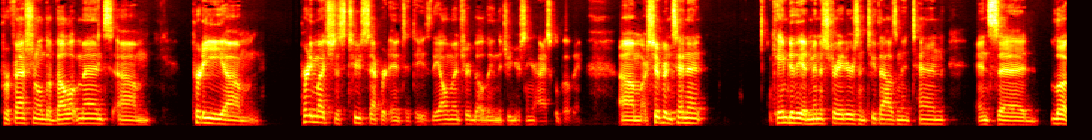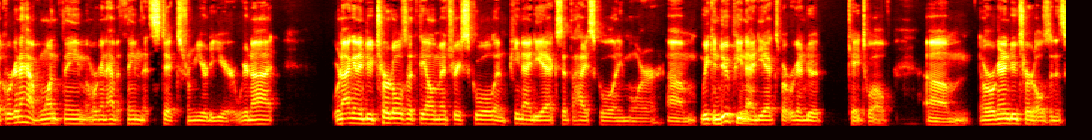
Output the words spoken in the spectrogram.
professional development um, pretty um, pretty much just two separate entities the elementary building the junior senior high school building um, our superintendent came to the administrators in 2010 and said, "Look, we're going to have one theme, and we're going to have a theme that sticks from year to year. We're not." We're not going to do turtles at the elementary school and P90X at the high school anymore. Um, we can do P90X, but we're going to do it K12, um, or we're going to do turtles, and it's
